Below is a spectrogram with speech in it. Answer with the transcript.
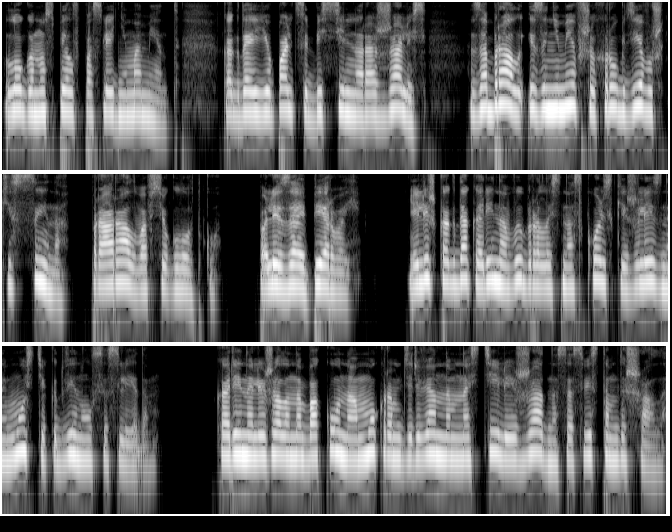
Логан успел в последний момент, когда ее пальцы бессильно разжались, забрал из онемевших рук девушки сына, проорал во всю глотку. «Полезай первой!» И лишь когда Карина выбралась на скользкий железный мостик, двинулся следом. Карина лежала на боку на мокром деревянном настиле и жадно со свистом дышала.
